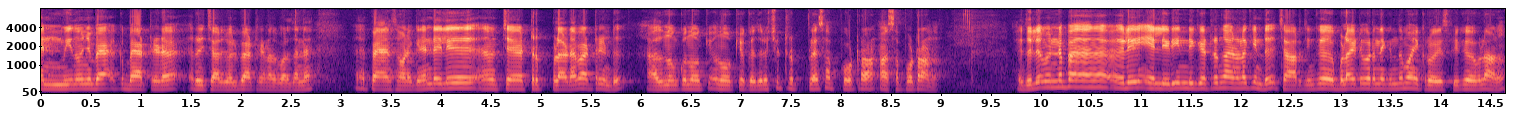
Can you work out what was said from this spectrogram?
എൻ വി എന്ന് പറഞ്ഞ ബാറ്ററിയുടെ റീചാർജബിൾ ബാറ്ററിയാണ് അതുപോലെ തന്നെ പാനസോണിക്കിന് എന്റെ കയ്യിൽ ട്രിപ്പിളയുടെ ബാറ്ററി ഉണ്ട്. അത് നമുക്ക് നോക്കി നോക്കി നോക്കി ഇതിൽ വെച്ച് ട്രിപ്പിളെ സപ്പോർട്ടറാണ് സപ്പോർട്ടറാണ് ഇതിൽ പിന്നെ ഇതിൽ എൽ ഇ ഡി ഇൻഡിക്കേറ്ററും കാര്യങ്ങളൊക്കെ ഉണ്ട്. ചാർജിങ് കേബിളായിട്ട് വരുന്നേക്കുന്നത് മൈക്രോ എസ് പി കേബിളാണ്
